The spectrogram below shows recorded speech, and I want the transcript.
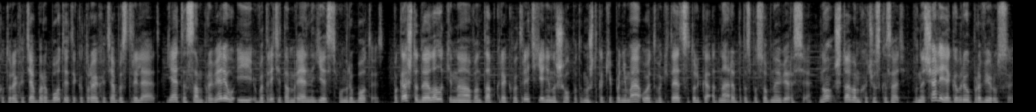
которая хотя бы работает и которая хотя бы стреляет. Я это сам проверил, и v3 там реально есть, он работает. Пока что DLL-ки на OneTap Crack v3 я не нашел, потому что, как я понимаю, у этого китайца только одна работоспособная версия. Но что я вам хочу сказать. Вначале я говорил про вирусы.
